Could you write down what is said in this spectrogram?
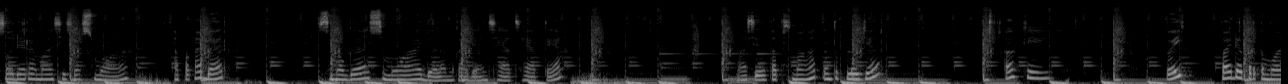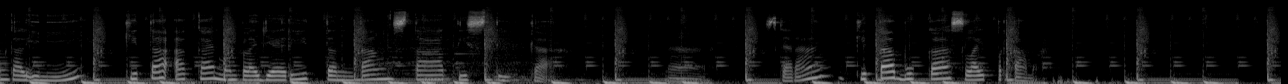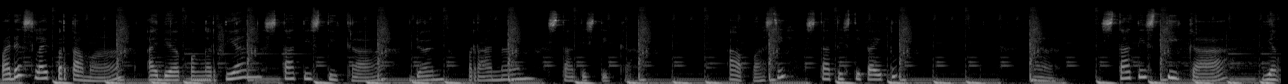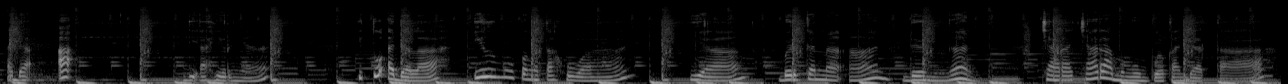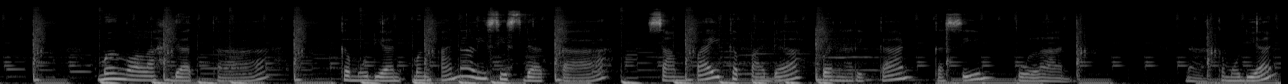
Saudara mahasiswa semua, apa kabar? Semoga semua dalam keadaan sehat-sehat ya. Masih tetap semangat untuk belajar? Oke. Baik, pada pertemuan kali ini kita akan mempelajari tentang statistika. Nah, sekarang kita buka slide pertama. Pada slide pertama ada pengertian statistika dan peranan statistika. Apa sih statistika itu? Nah, statistika yang ada A di akhirnya itu adalah ilmu pengetahuan yang berkenaan dengan cara-cara mengumpulkan data, mengolah data, kemudian menganalisis data sampai kepada penarikan kesimpulan. Nah, kemudian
